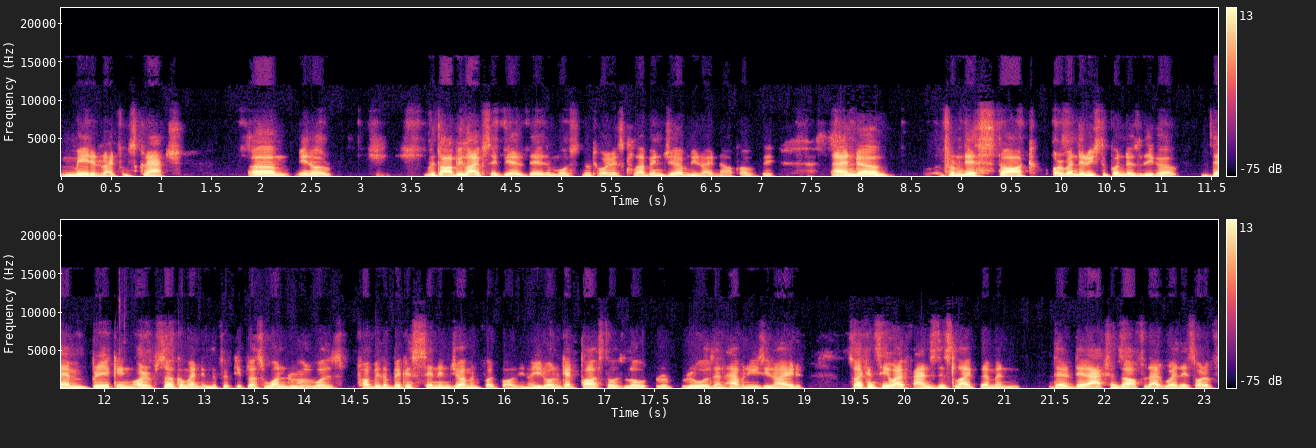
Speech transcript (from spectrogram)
made it right from scratch. Um, you know, with RB Leipzig, they're they're the most notorious club in Germany right now, probably, and um, from their start or when they reached the Bundesliga, them breaking or circumventing the 50 plus one rule was probably the biggest sin in German football. You know, you don't get past those low r- rules and have an easy ride so I can see why fans dislike them and their their actions after that, where they sort of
